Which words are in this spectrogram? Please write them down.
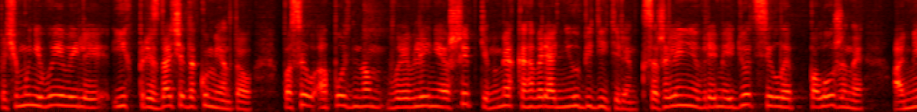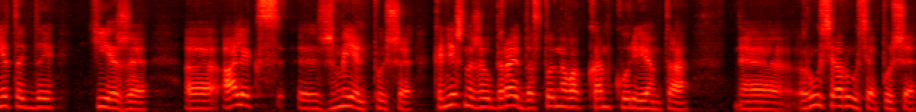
почему не выявили их при сдаче документов? Посыл о позднем выявлении ошибки, ну, мягко говоря, неубедителен. К сожалению, время идет, силы положены, а методы те же. Э, Алекс э, Жмель пише, конечно же, убирают достойного конкурента. Э, Руся Руся пише,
